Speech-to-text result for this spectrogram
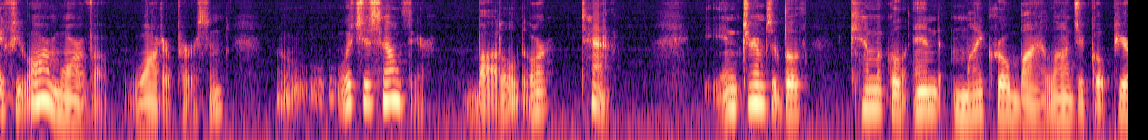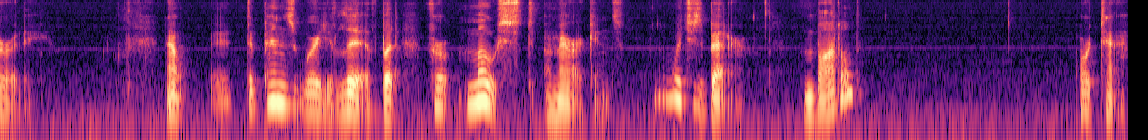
if you are more of a water person, which is healthier, bottled or tap, in terms of both chemical and microbiological purity? Now, it depends where you live, but for most Americans, which is better, bottled or tap?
